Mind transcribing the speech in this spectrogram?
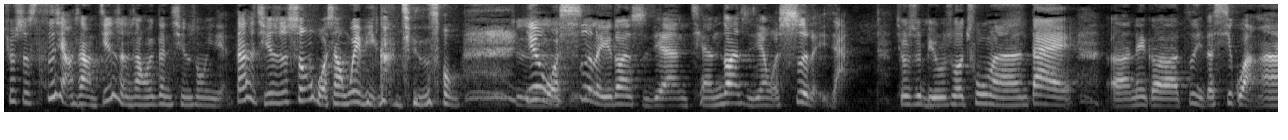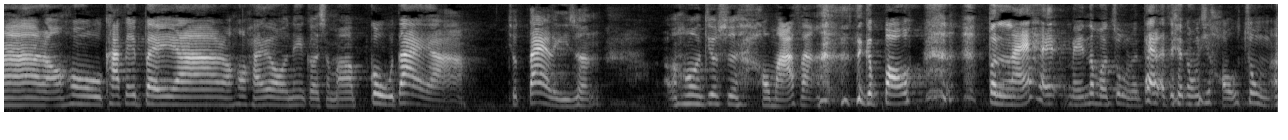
就是思想上、精神上会更轻松一点，但是其实生活上未必更轻松，因为我试了一段时间，前段时间我试了一下，就是比如说出门带呃那个自己的吸管啊，然后咖啡杯啊，然后还有那个什么购物袋呀，就带了一阵，然后就是好麻烦，那个包本来还没那么重的，带了这些东西好重啊。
